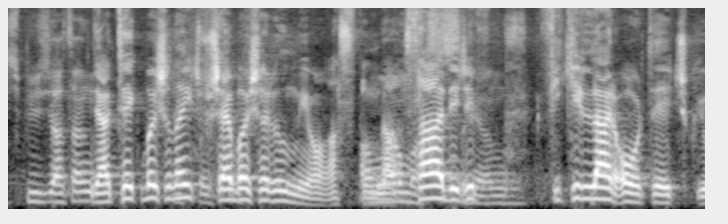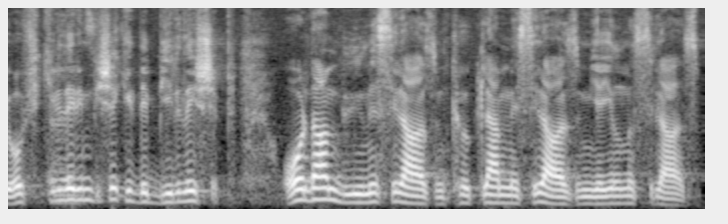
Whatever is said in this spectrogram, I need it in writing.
Hiçbir zaten Yani tek başına hiçbir şey başarılmıyor aslında. Allah'ın Sadece yalnız. fikirler ortaya çıkıyor. O fikirlerin bir şekilde birleşip oradan büyümesi lazım, köklenmesi lazım, yayılması lazım.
